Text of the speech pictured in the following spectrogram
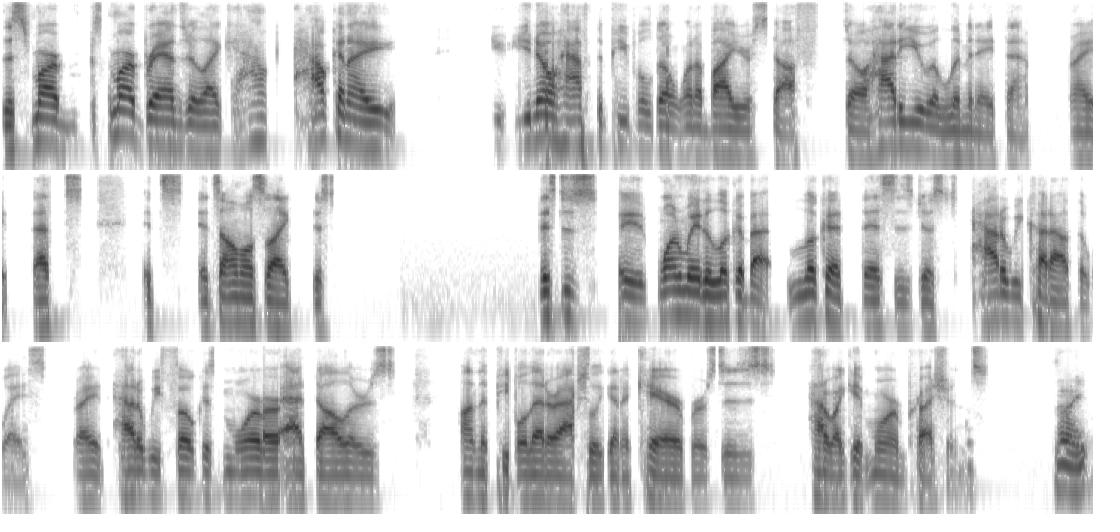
the smart smart brands are like how how can I? You, you know, half the people don't want to buy your stuff. So how do you eliminate them? Right. That's it's it's almost like just this is uh, one way to look about look at this is just how do we cut out the waste right how do we focus more of our ad dollars on the people that are actually going to care versus how do i get more impressions right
